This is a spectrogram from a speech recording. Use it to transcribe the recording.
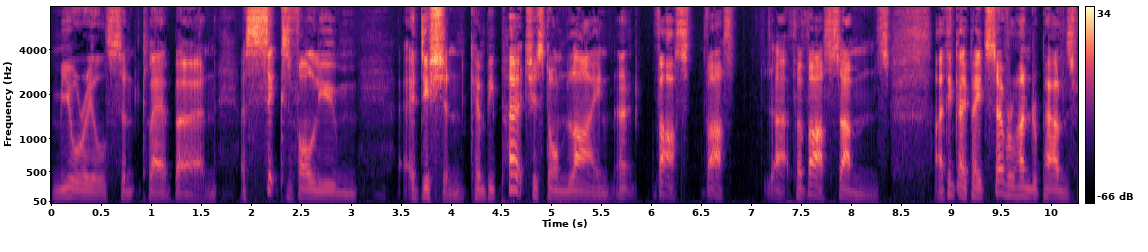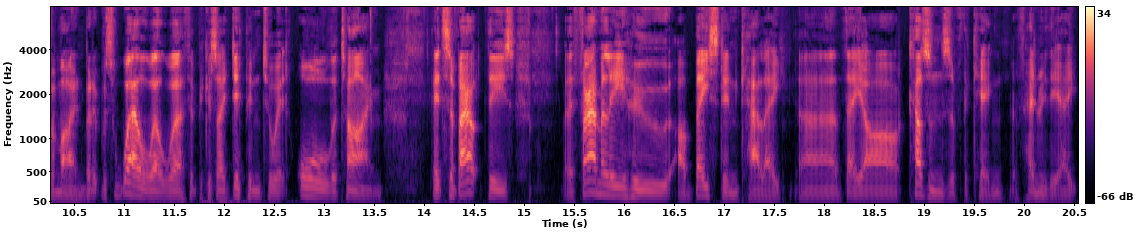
Muriel St. Clair Byrne. A six volume edition can be purchased online at vast, vast. Uh, for vast sums. I think I paid several hundred pounds for mine, but it was well, well worth it because I dip into it all the time. It's about these a family who are based in Calais. Uh, they are cousins of the king, of Henry VIII,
